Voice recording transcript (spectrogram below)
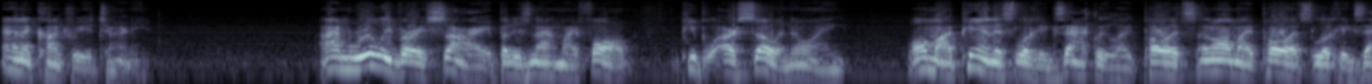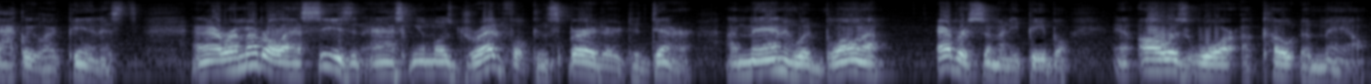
and a country attorney. I'm really very sorry, but it's not my fault. People are so annoying. All my pianists look exactly like poets, and all my poets look exactly like pianists. And I remember last season asking a most dreadful conspirator to dinner, a man who had blown up ever so many people and always wore a coat of mail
